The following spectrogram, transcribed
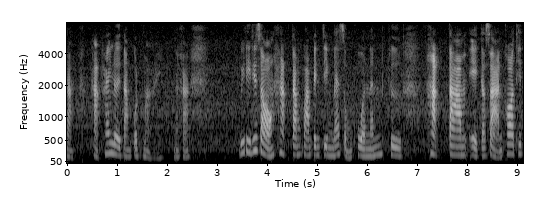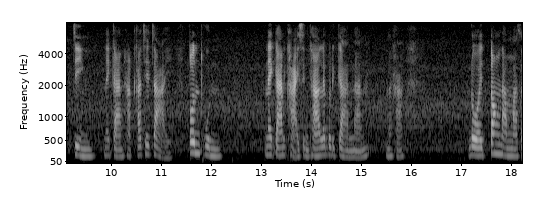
ค่ะ หักให้เลยตามกฎหมายนะคะ วิธีที่สองหักตามความเป็นจริงและสมควรนั้นคือ หักตามเอกสารข้อเท็จจริงในการหักค่าใช้จ่าย ต้นทุน ในการขายสินค้าและบริการนั้นนะคะ โดยต้องนำมาแส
